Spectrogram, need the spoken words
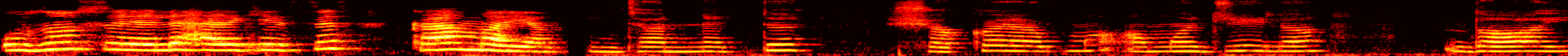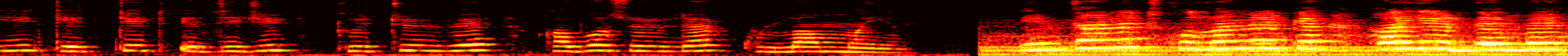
uzun süreli hareketsiz kalmayın. İnternette şaka yapma amacıyla dahi tehdit edici, kötü ve kaba sözler kullanmayın. İnternet kullanırken hayır deme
